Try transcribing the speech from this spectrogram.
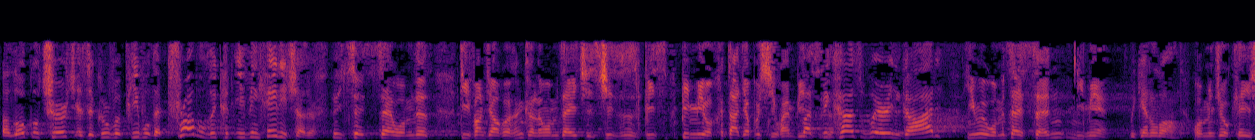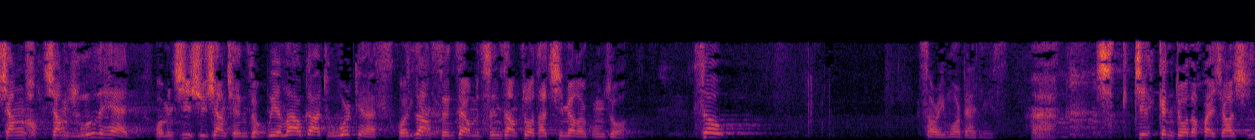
A local church is a group of people that probably could even hate each other. 在在我们的地方教会，很可能我们在一起其实是彼此并没有大家不喜欢彼 But 此的， because we're in God, 因为我们在神里面， we get along. 我们就可以相好相 We 处， move ahead. 我们继续向前走。 We allow God to work in us. 我让 together. 神在我们身上做他奇妙的工作。 So, sorry, more bad news. 啊，接更多的坏消息。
